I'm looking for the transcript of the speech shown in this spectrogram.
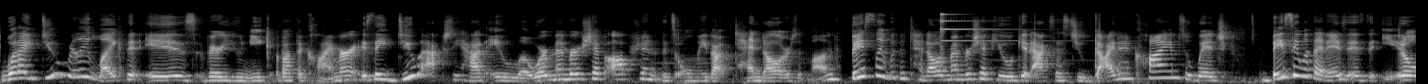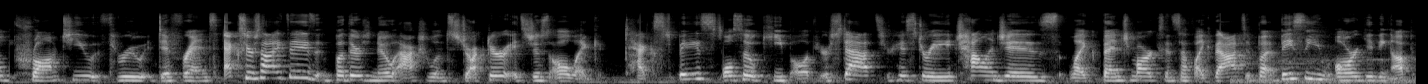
What I do really like that is very unique about the climber is they do actually have a lower membership option that's only about $10 a month. Basically with a $10 membership, you will get access to guided climbs, which Basically what that is, is it'll prompt you through different exercises, but there's no actual instructor. It's just all like text-based. Also keep all of your stats, your history, challenges, like benchmarks and stuff like that. But basically you are giving up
